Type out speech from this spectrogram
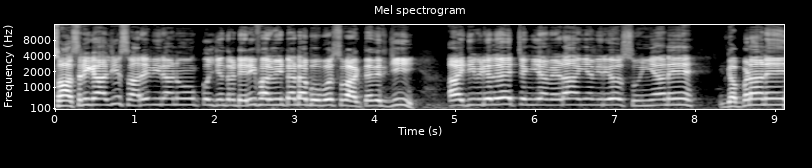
ਸਤਿ ਸ੍ਰੀ ਅਕਾਲ ਜੀ ਸਾਰੇ ਵੀਰਾਂ ਨੂੰ, ਕੁਲਜਿੰਦਰ ਡੇਰੀ ਫਾਰਮਿੰਗ ਤੁਹਾਡਾ ਬਹੁਤ ਬਹੁਤ ਸਵਾਗਤ ਹੈ ਵੀਰ ਜੀ। ਅੱਜ ਦੀ ਵੀਡੀਓ ਦੇ ਚੰਗੀਆਂ ਵੇੜਾਂ ਆ ਗਈਆਂ ਵੀਰਿਓ, ਸੂਈਆਂ ਨੇ ਗੱਬੜਾਂ ਨੇ,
